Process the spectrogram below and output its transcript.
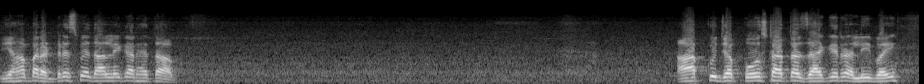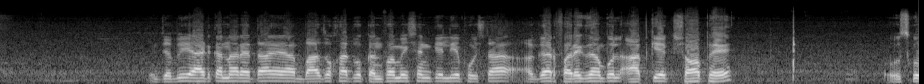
यहाँ पर एड्रेस पे डालने का रहता अब। आपको जब पोस्ट आता जाकिर अली भाई, जब भी ऐड करना रहता है, या वो कंफर्मेशन के लिए पूछता, अगर फॉर एग्ज़ाम्पल आपकी एक शॉप है, उसको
